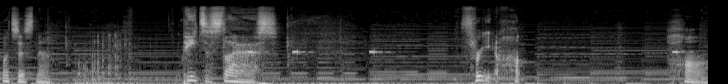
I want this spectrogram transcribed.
What's this now? Pizza slice! Three... Huh. huh.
